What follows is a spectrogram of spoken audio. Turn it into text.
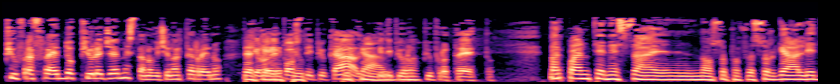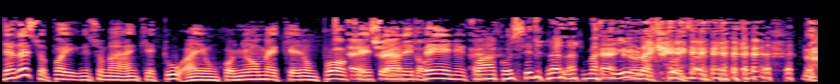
più fa freddo più le gemme stanno vicino al terreno, Perché che erano nei posti più, più caldi, più quindi più, più protetto. Ma quante ne sa il nostro professor Galli? Del resto poi insomma anche tu hai un cognome che non può eh, che certo. stare bene qua, eh. considera l'armadillo. Eh, che... no,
